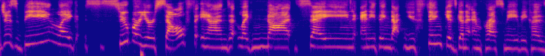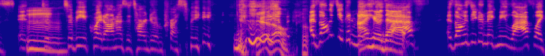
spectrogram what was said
just being like super yourself and like not saying anything that you think is going to impress me because it, Mm. to, to be quite honest, it's hard to impress me. Yeah, no. as long as you can make I hear me that. laugh, as long as you can make me laugh, like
